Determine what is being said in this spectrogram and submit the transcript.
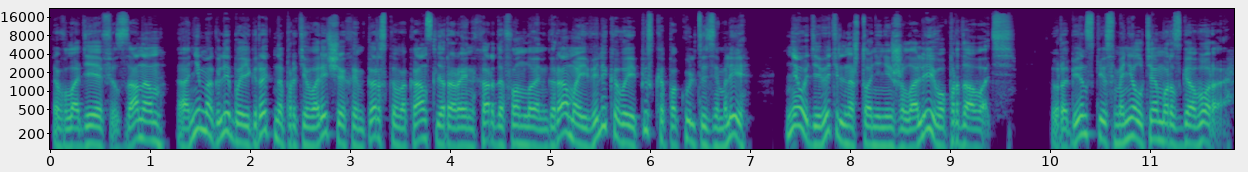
Владея Физаном, они могли бы играть на противоречиях имперского канцлера Рейнхарда фон Лоенграмма и великого епископа культа Земли, Неудивительно, что они не желали его продавать. Рубинский сменил тему разговора.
